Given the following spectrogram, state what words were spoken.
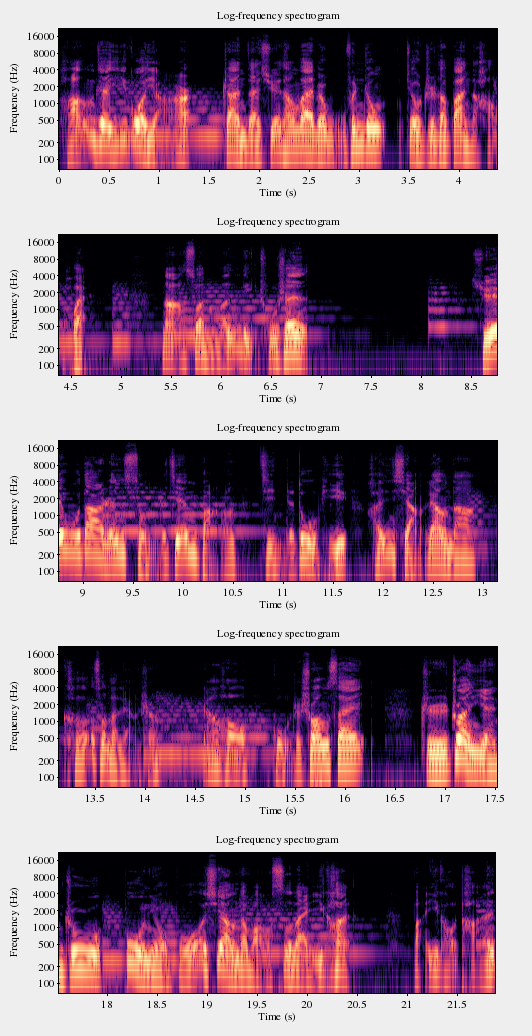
行家一过眼儿，站在学堂外边五分钟就知道办的好坏，那算门里出身。”学务大人耸着肩膀，紧着肚皮，很响亮地咳嗽了两声，然后鼓着双腮，只转眼珠，不扭脖项地往寺外一看，把一口痰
